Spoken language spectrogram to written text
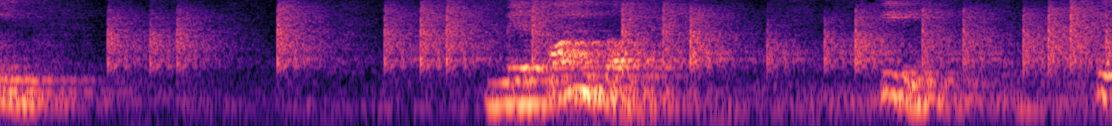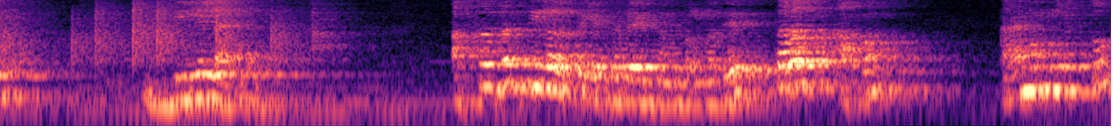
is mid point of C D दिलेलं आहे. असं जर दिलं असेल एखाद्या एक्झाम्पलमध्ये तरच आपण काय म्हणू शकतो?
